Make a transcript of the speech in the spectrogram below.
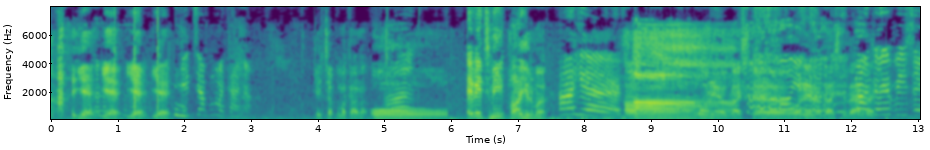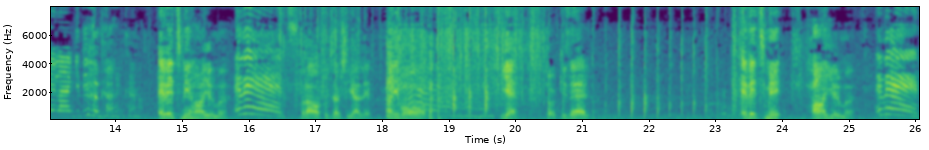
ye ye ye ye. Ketçaplı makarna. Ketçaplı makarna. Oo. Evet mi hayır mı? Hayır. Aa. Oreo kaçtı. Oreo kaçtı. Ver ver. Kankaya bir şeyler gidiyor kanka. Evet mi hayır mı? Evet. Bravo çok güzel bir şey geldi. Haribo. ye. Çok güzel. Evet mi? Hayır mı? Evet.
